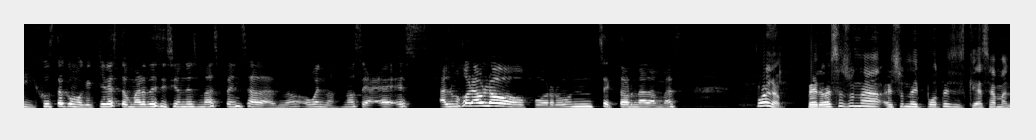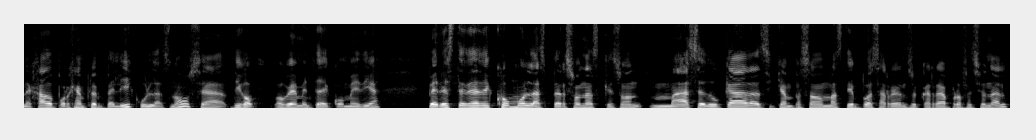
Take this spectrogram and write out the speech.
y justo como que quieres tomar decisiones más pensadas, ¿no? Bueno, no sé, es, a lo mejor hablo por un sector nada más. Bueno, pero esa es una, es una hipótesis que ya se ha manejado, por ejemplo, en películas, ¿no? O sea, digo, obviamente de comedia, pero esta idea de cómo las personas que son más educadas y que han pasado más tiempo desarrollando su carrera profesional,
